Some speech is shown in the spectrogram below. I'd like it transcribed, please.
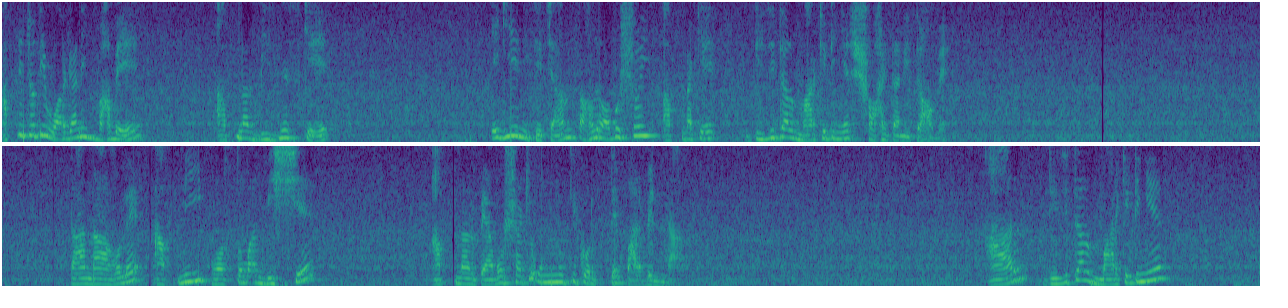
আপনি যদি অর্গানিকভাবে আপনার বিজনেসকে এগিয়ে নিতে চান, তাহলে অবশ্যই আপনাকে ডিজিটাল মার্কেটিংয়ের সহায়তা নিতে হবে। তা না হলে আপনি বর্তমান বিশ্বে আপনার ব্যবসাকে উন্নতি করতে পারবেন না। আর ডিজিটাল মার্কেটিংয়ের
